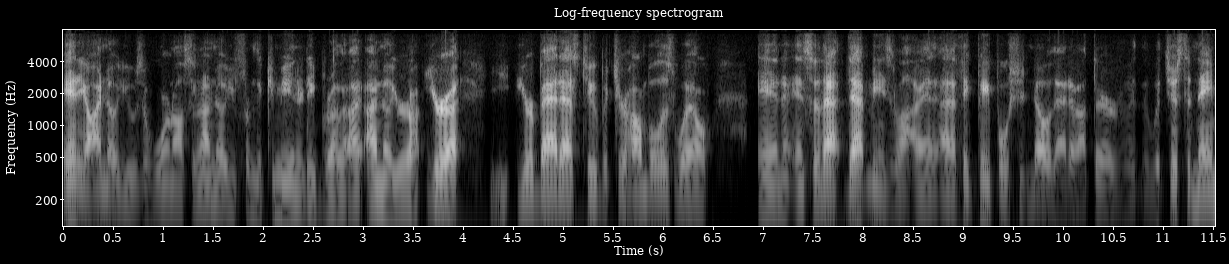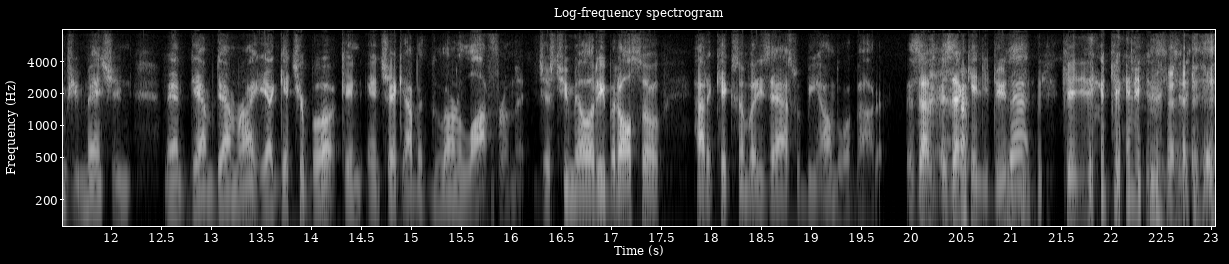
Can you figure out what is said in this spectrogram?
And you know, I know you as a warrant officer, and I know you from the community, brother. I, I know you're a, you're a you're a badass too, but you're humble as well and and so that that means a lot. And I think people should know that out there with, with, just the names you mentioned. Man, damn, damn right. Yeah, get your book and and check. I've learn a lot from it. Just humility, but also how to kick somebody's ass would be humble about it. Is that is that? Can you do that? Can you can you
